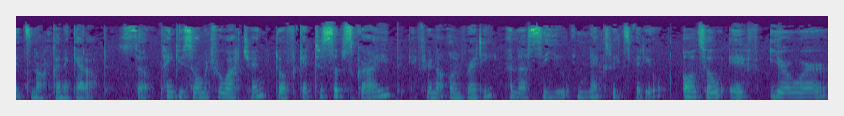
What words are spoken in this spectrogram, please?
it's not going to get up. So thank you so much for watching. Don't forget to subscribe if you're not already and I'll see you in next week's video. Also, if you're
